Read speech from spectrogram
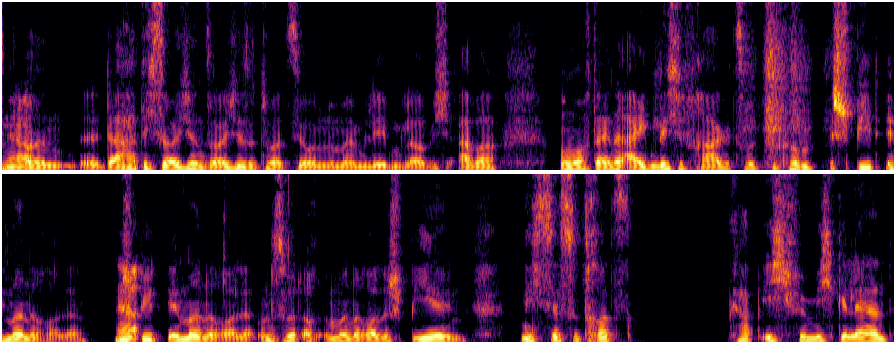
Ja. Und äh, da hatte ich solche und solche Situationen in meinem Leben, glaube ich. Aber um auf deine eigentliche Frage zurückzukommen, es spielt immer eine Rolle. Es Ja. spielt immer eine Rolle. Und es wird auch immer eine Rolle spielen. Nichtsdestotrotz habe ich für mich gelernt,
